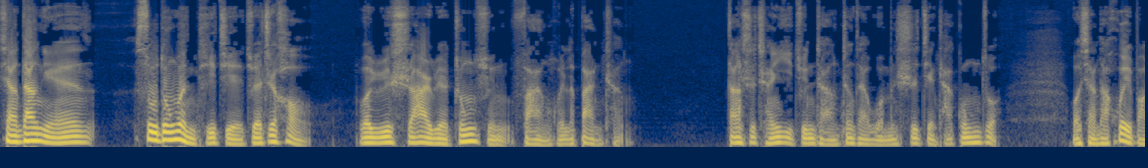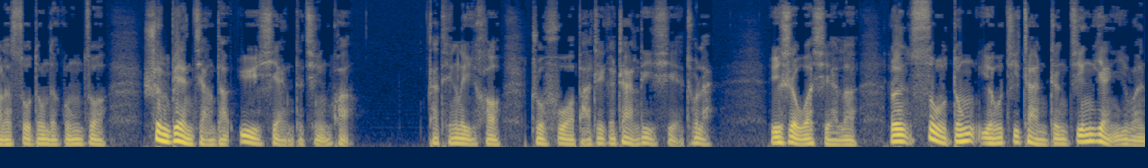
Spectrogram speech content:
想当年，苏东问题解决之后，我于十二月中旬返回了半城。当时陈毅军长正在我们师检查工作，我向他汇报了苏东的工作，顺便讲到遇险的情况。他听了以后，嘱咐我把这个战例写出来。于是我写了《论苏东游击战争经验》一文，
